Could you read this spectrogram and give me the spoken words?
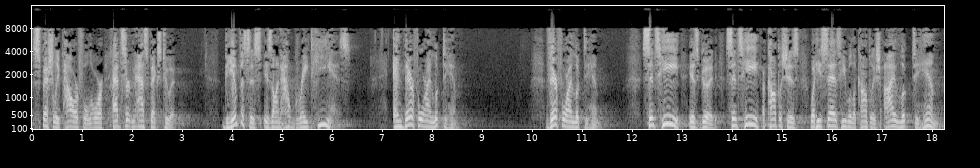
specially powerful or had certain aspects to it. The emphasis is on how great He is. And therefore I look to Him. Therefore I look to Him. Since He is good, since He accomplishes what He says He will accomplish, I look to Him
